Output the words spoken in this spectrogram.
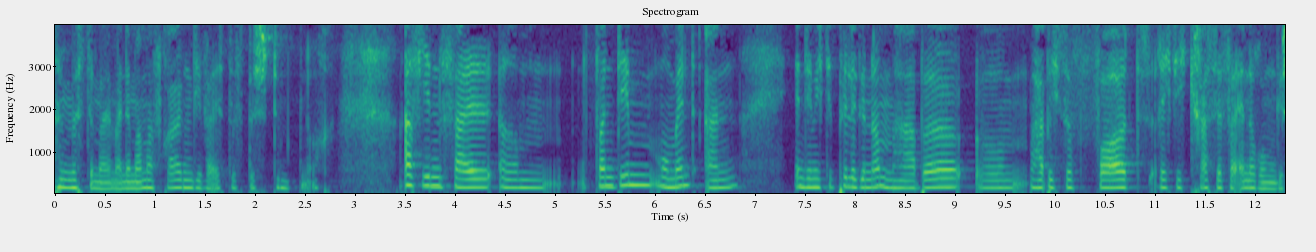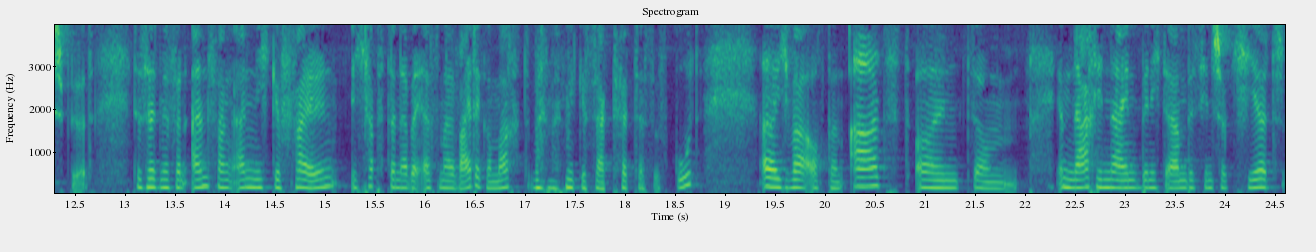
Ich müsste mal meine Mama fragen, die weiß das bestimmt noch. Auf jeden Fall, ähm, von dem Moment an indem ich die Pille genommen habe, ähm, habe ich sofort richtig krasse Veränderungen gespürt. Das hat mir von Anfang an nicht gefallen. Ich habe es dann aber erstmal weitergemacht, weil man mir gesagt hat, das ist gut. Äh, ich war auch beim Arzt und ähm, im Nachhinein bin ich da ein bisschen schockiert,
